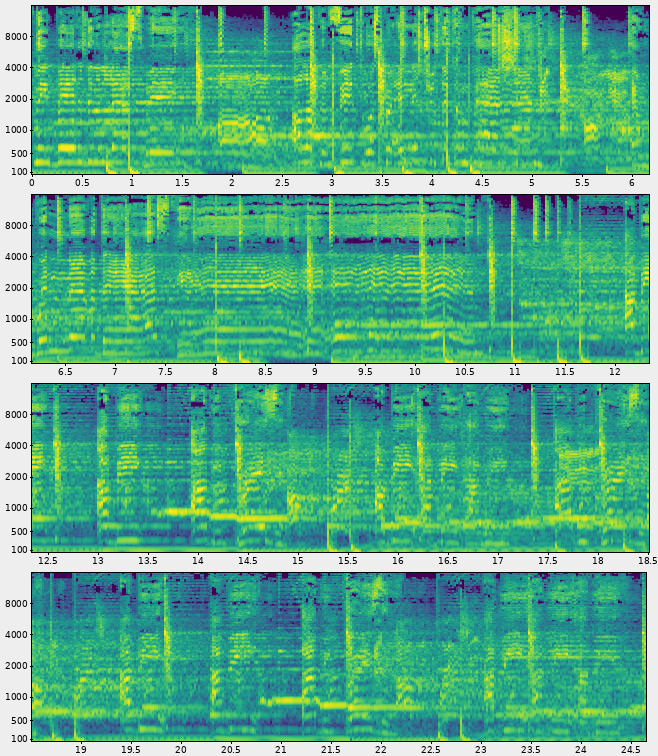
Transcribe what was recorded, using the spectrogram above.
first me better than the last me. All up in fifth was spreading the truth and compassion. And whenever they asking, I be, I be, I be praising. I be, I be, I be, I be praising. I be, I be, I be praising. I be, I be, I be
